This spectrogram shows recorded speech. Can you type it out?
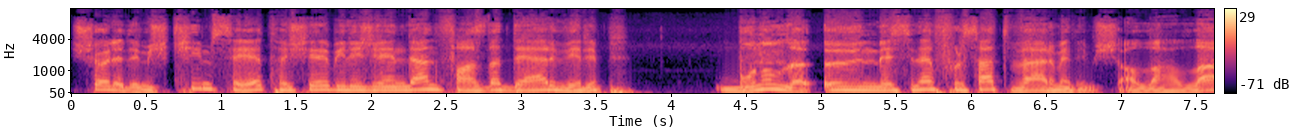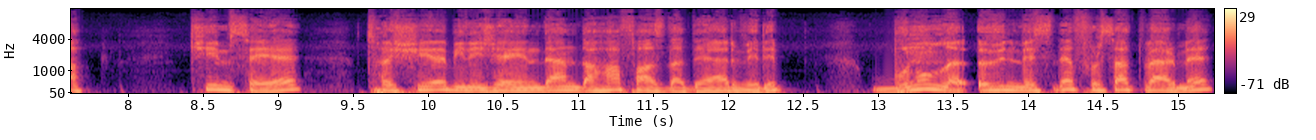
şöyle demiş kimseye taşıyabileceğinden fazla değer verip bununla övünmesine fırsat verme demiş. Allah Allah. Kimseye taşıyabileceğinden daha fazla değer verip bununla övünmesine fırsat verme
